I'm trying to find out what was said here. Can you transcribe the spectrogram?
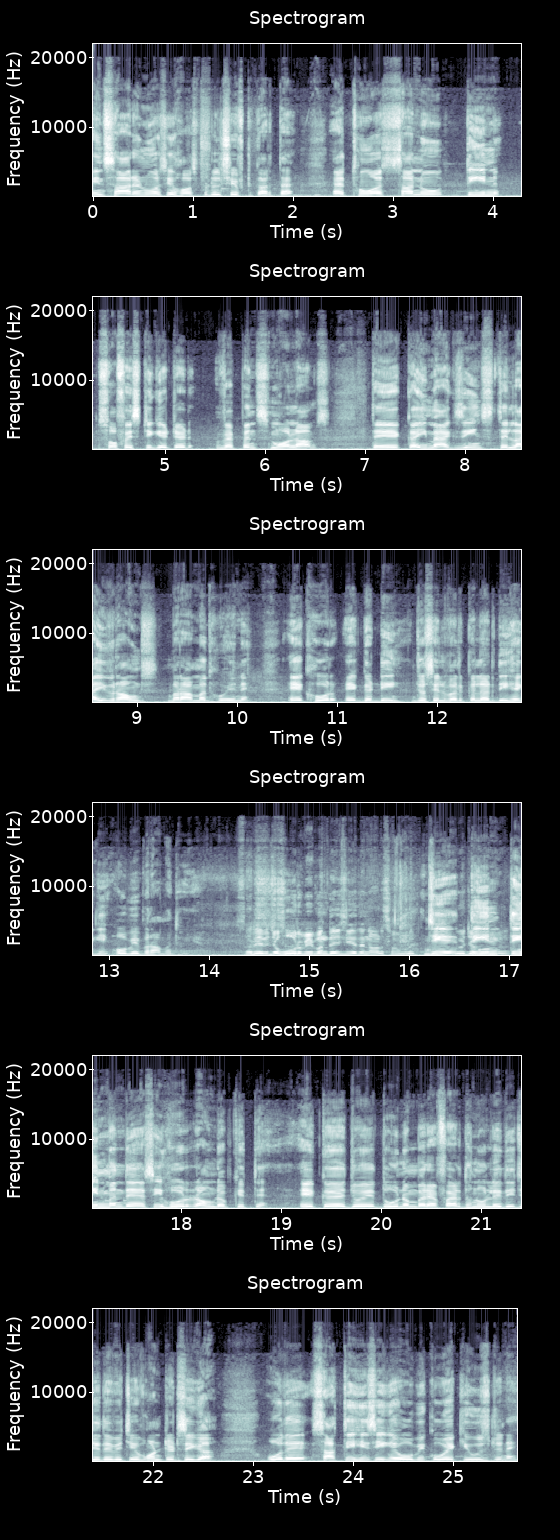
ਇਨ ਸਾਰਿਆਂ ਨੂੰ ਅਸੀਂ ਹਸਪੀਟਲ ਸ਼ਿਫਟ ਕਰਤਾ ਇੱਥੋਂ ਅਸ- ਸਾਨੂੰ ਤਿੰਨ ਸੋਫਿਸਟੀਕੇਟਿਡ ਵੈਪਨਸ ਸਮਾਲ ਆਰਮਸ ਤੇ ਕਈ ਮੈਗਜ਼ੀਨਸ ਤੇ ਲਾਈਵ ਰਾਉਂਡਸ ਬਰਾਮਦ ਹੋਏ ਨੇ। ਇੱਕ ਹੋਰ ਇੱਕ ਗੱਡੀ ਜੋ ਸਿਲਵਰ ਕਲਰ ਦੀ ਹੈਗੀ ਉਹ ਵੀ ਬਰਾਮਦ ਹੋਈ ਹੈ। ਸਰ ਇਹਦੇ ਚ ਹੋਰ ਵੀ ਬੰਦੇ ਸੀ ਇਹਦੇ ਨਾਲ ਸ਼ਾਮਲ ਜੀ ਇਹ ਤਿੰਨ ਤਿੰਨ ਬੰਦੇ ਅਸੀਂ ਹੋਰ ਰਾਉਂਡ ਅਪ ਕੀਤੇ। ਇੱਕ ਜੋ ਇਹ ਦੋ ਨੰਬਰ ਐਫ ਆਰ ਧਨੋਲੇ ਦੀ ਜਿਹਦੇ ਵਿੱਚ ਇਹ ਵਾਂਟਡ ਸੀਗਾ ਉਹਦੇ ਸਾਥੀ ਹੀ ਸੀਗੇ ਉਹ ਵੀ ਕੋ ਐਕਿਊਜ਼ਡ ਨੇ।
